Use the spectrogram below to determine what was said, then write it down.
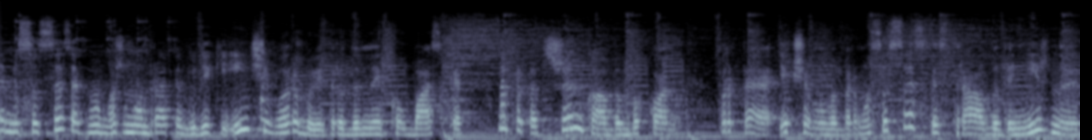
Замість сосисок ми можемо обрати будь-які інші вироби від родини ковбаски, наприклад, шинку або бекон. Проте, якщо ми виберемо сосиски, страва буде ніжною,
